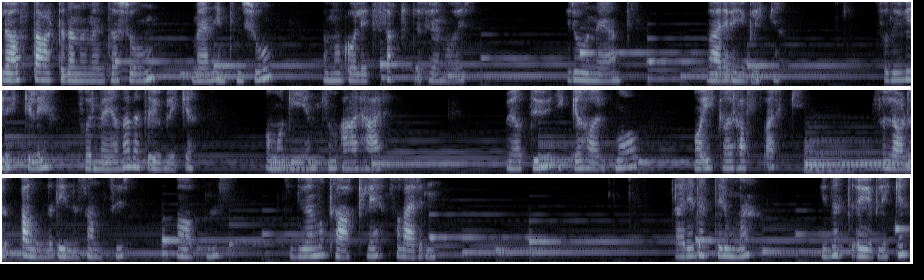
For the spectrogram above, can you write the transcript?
La oss starte denne meditasjonen med en intensjon om å gå litt sakte fremover. Roe ned, være øyeblikket, så du virkelig får med deg dette øyeblikket og magien som er her. Ved at du ikke har et mål og ikke har hastverk, så lar du alle dine sanser åpnes så du er mottakelig for verden. Det er i dette rommet, i dette øyeblikket,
